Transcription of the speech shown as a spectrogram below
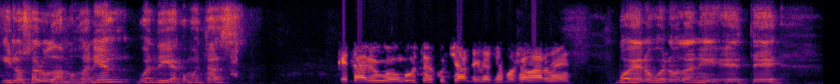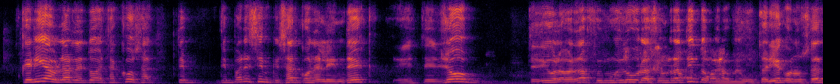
y lo saludamos. Daniel, buen día, ¿cómo estás? ¿Qué tal, Hugo? Un gusto escucharte, gracias por llamarme. Bueno, bueno, Dani, este, quería hablar de todas estas cosas. ¿Te, parece empezar con el INDEC? Este, yo, te digo la verdad, fui muy duro hace un ratito, pero me gustaría conocer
